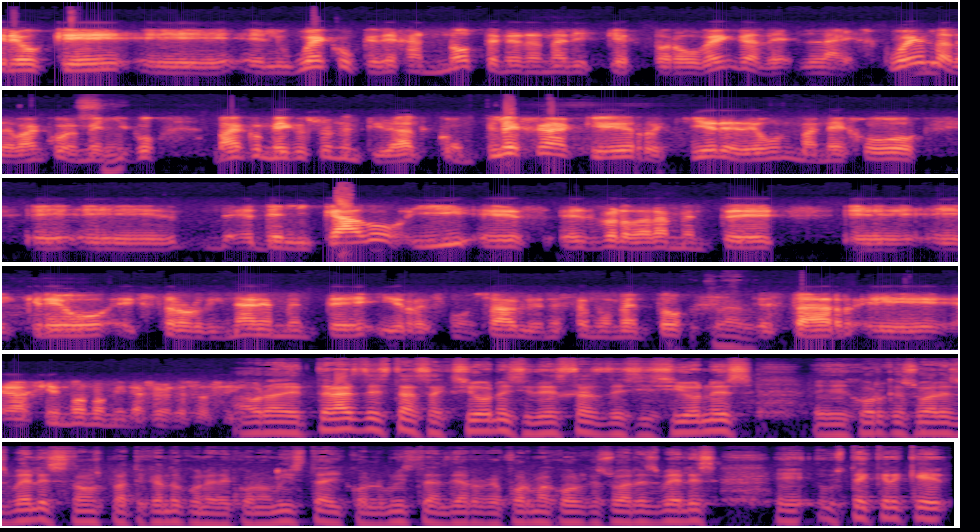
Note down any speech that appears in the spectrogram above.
Creo que el hueco que deja no tener a nadie que provenga de la escuela de Banco de México. Banco de México es una entidad compleja que requiere de un manejo delicado y es, es verdaderamente eh, eh, creo extraordinariamente irresponsable en este momento estar eh, haciendo nominaciones así. Ahora, detrás de estas acciones y de estas decisiones, Jorge Suárez Vélez, estamos platicando con el economista y columnista del diario Reforma, Jorge Suárez Vélez, ¿usted cree que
